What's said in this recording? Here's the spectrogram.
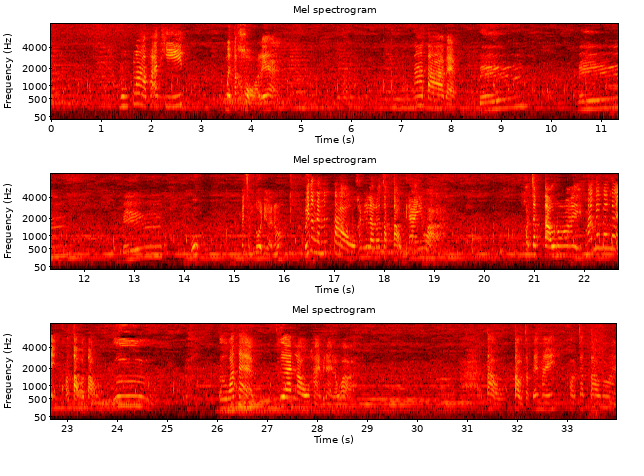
ลุงปลาพระอาทิตย์ เหมือนตะขอเลยอะหน้าตาแบบเบ้อเบ้อเบ้อโอ้ไปสำรวจดีกว่าเนาะเฮ้ยตรงนั้นมันเต่าครั้งนี้แล้วเราจับเต่าไม่ได้นี่หว่า ขอจับเต่าหน่อย ไม่ไม่ไม่ไม่เอาเต่าเอาเต่าเออเออว่าแต่เพื่อนเราหายไปไหนแล้วอะเต่าเต่าจับได้ไหมขอจับเต่าหน่อย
